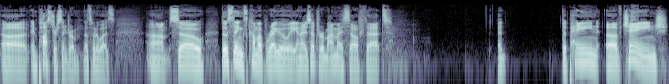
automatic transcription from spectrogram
Uh, imposter syndrome. That's what it was. Um, so those things come up regularly, and I just have to remind myself that uh, the pain of change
